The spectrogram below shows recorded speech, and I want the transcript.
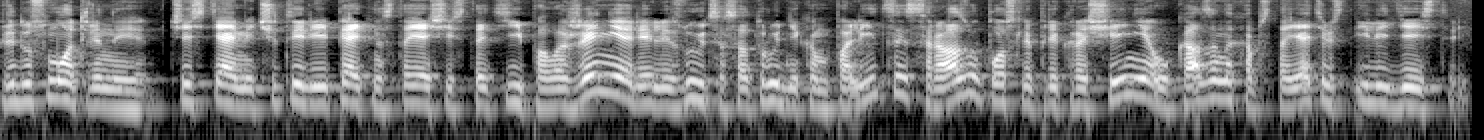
предусмотренные частями 4 и 5 настоящей статьи положения, реализуются сотрудником полиции сразу после прекращения указанных обстоятельств или действий.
